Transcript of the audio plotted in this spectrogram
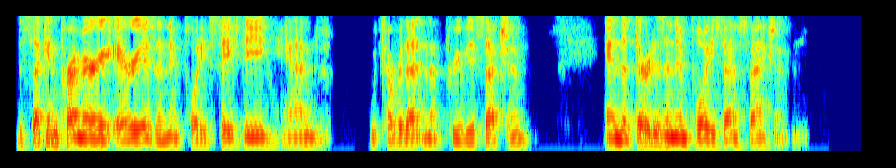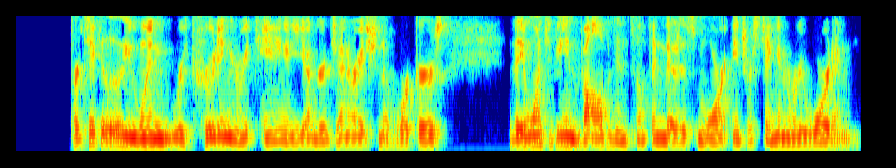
The second primary area is in employee safety, and we covered that in the previous section. And the third is in employee satisfaction. Particularly when recruiting and retaining a younger generation of workers, they want to be involved in something that is more interesting and rewarding.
